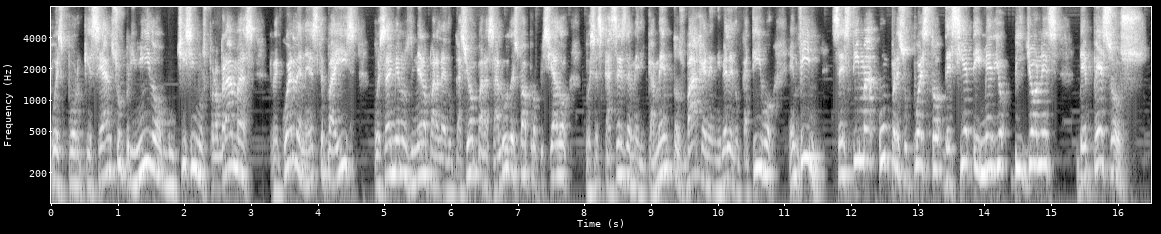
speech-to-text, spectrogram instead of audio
pues porque se han suprimido muchísimos programas. Recuerden, en este país pues hay menos dinero para la educación, para salud, esto ha propiciado pues escasez de medicamentos, baja en el nivel educativo, en fin, se estima un presupuesto de siete y medio billones de pesos.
